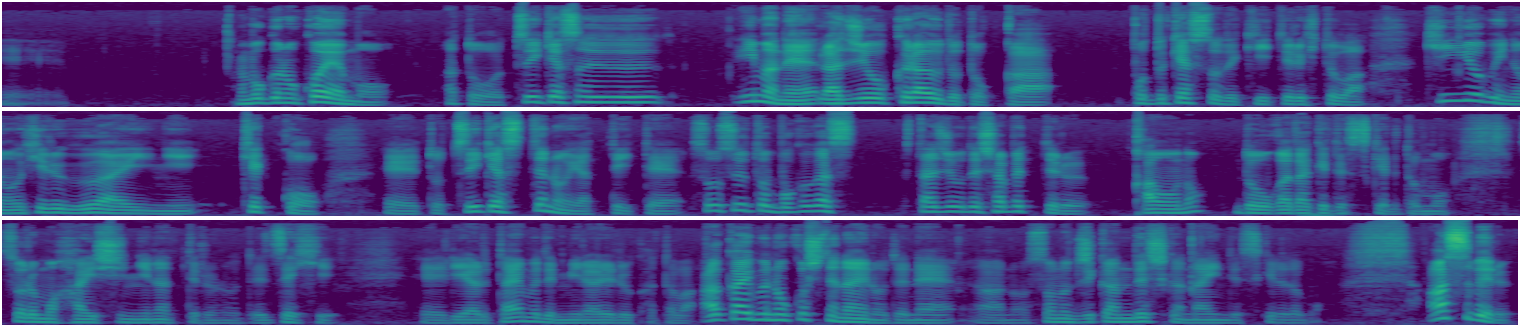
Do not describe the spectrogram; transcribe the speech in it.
えー、僕の声もあとツイキャス今ねラジオクラウドとかポッドキャストで聞いてる人は金曜日のお昼ぐらいに結構、えーと、ツイキャスってのをやっていてそうすると僕がスタジオで喋ってる顔の動画だけですけれどもそれも配信になってるのでぜひ、えー、リアルタイムで見られる方はアーカイブ残してないのでねあのその時間でしかないんですけれども。アスベル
